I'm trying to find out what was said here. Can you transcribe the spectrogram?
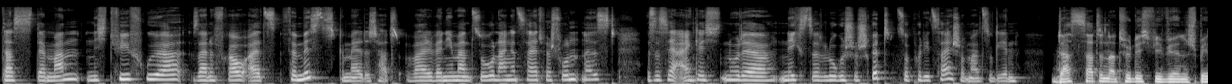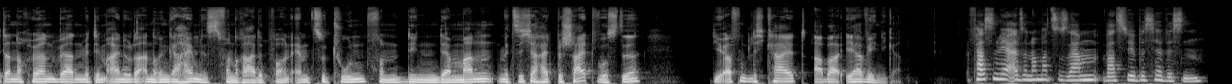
dass der Mann nicht viel früher seine Frau als vermisst gemeldet hat. Weil wenn jemand so lange Zeit verschwunden ist, ist es ja eigentlich nur der nächste logische Schritt, zur Polizei schon mal zu gehen. Das hatte natürlich, wie wir später noch hören werden, mit dem ein oder anderen Geheimnis von Radeporn M zu tun, von denen der Mann mit Sicherheit Bescheid wusste, die Öffentlichkeit aber eher weniger. Fassen wir also nochmal zusammen, was wir bisher wissen.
